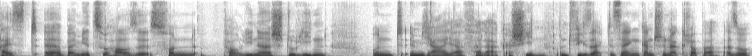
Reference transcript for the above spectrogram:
Heißt, äh, bei mir zu Hause ist von Paulina Stulin und im Jaja Verlag erschienen. Und wie gesagt, ist ein ganz schöner Klopper. Also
